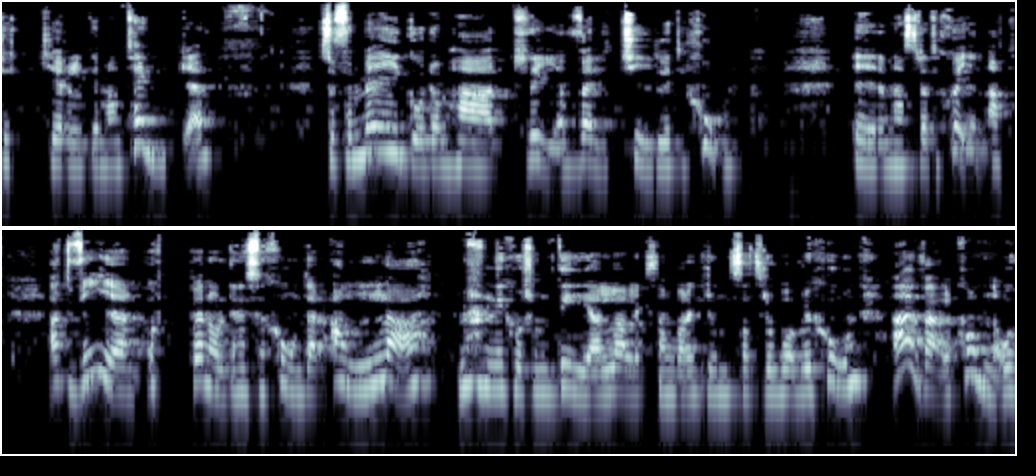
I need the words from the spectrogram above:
tycker eller det man tänker. Så för mig går de här tre väldigt tydligt ihop i den här strategin. Att, att vi är en öppen organisation där alla människor som delar liksom våra grundsatser och vår vision är välkomna och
